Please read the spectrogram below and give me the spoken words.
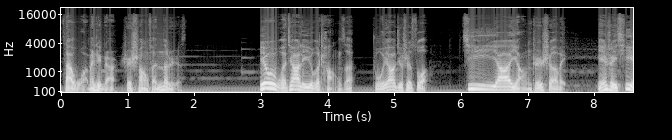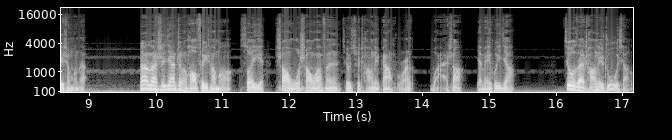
在我们这边是上坟的日子。因为我家里有个厂子，主要就是做鸡鸭养殖设备、饮水器什么的。那段时间正好非常忙，所以上午上完坟就去厂里干活了，晚上也没回家，就在厂里住下了。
